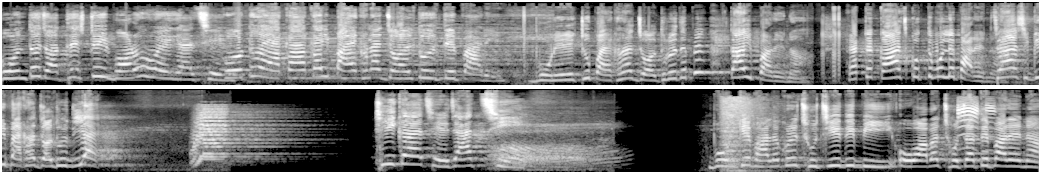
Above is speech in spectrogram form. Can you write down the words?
বোন তো যথেষ্টই বড় হয়ে গেছে। ও তো একা একাই পায়খানা জল তুলতে পারে। বোনের একটু পায়খানা জল তুলে দেবে তাই পারে না। একটা কাজ করতে বললে পারে না। যা শিগগির পায়খানা জল তুলে দিয়ে আয়। ঠিক আছে যাচ্ছি। বোনকে ভালো করে ছুচিয়ে দিবি ও আবার ছোঁচাতে পারে না।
